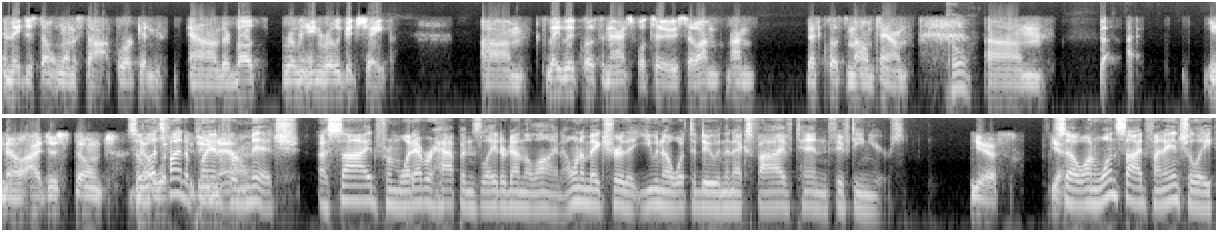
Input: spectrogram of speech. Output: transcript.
and they just don't want to stop working. Uh, they're both really in really good shape. Um, they live close to Nashville too, so I'm I'm that's close to my hometown. cool Um, but I, you know, I just don't. So let's find a plan for. Mitch aside from whatever happens later down the line. I want to make sure that you know what to do in the next 5, 10, 15 years. Yes. Yeah. So on one side financially,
